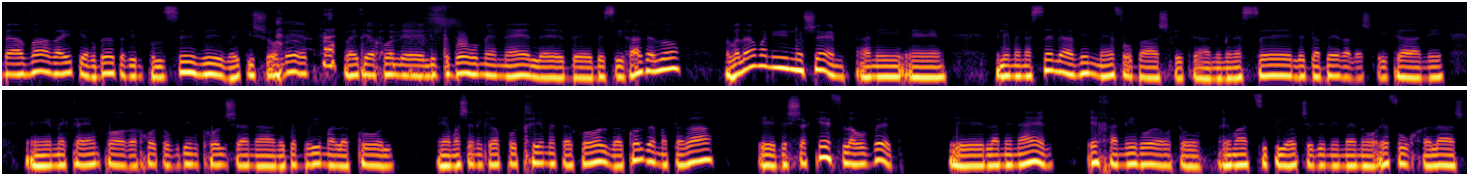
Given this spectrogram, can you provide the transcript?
בעבר הייתי הרבה יותר אימפולסיבי והייתי שולט והייתי יכול אה, לקבור מנהל אה, בשיחה כזו, אבל היום אני נושם, אני, אה, אני מנסה להבין מאיפה באה השחיקה, אני מנסה לדבר על השחיקה, אני מקיים פה הערכות עובדים כל שנה, מדברים על הכל, מה שנקרא פותחים את הכל, והכל במטרה לשקף לעובד, למנהל. איך אני רואה אותו, מה הציפיות שלי ממנו, איפה הוא חלש,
